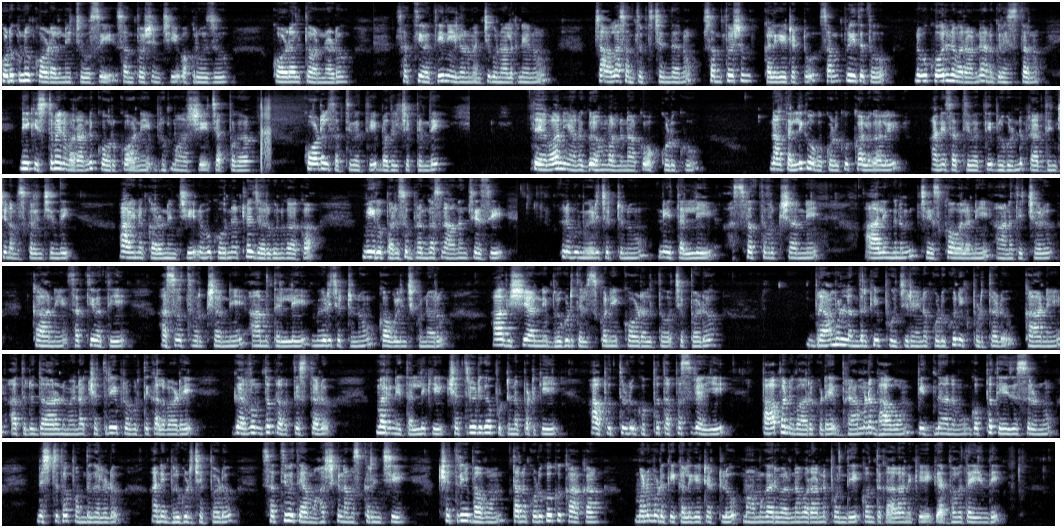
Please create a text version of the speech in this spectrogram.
కొడుకును కోడల్ని చూసి సంతోషించి ఒకరోజు కోడలతో అన్నాడు సత్యవతి నీలోని మంచి గుణాలకు నేను చాలా సంతృప్తి చెందాను. సంతోషం కలిగేటట్టు సంప్రీతితో నువ్వు కోరిన వరాన్ని అనుగ్రహిస్తాను. నీకు ఇష్టమైన వరాన్ని కోరుకో అని మహర్షి చెప్పగా కోడలు సత్యవతి బదులు చెప్పింది. దేవా నీ అనుగ్రహం వలన నాకు ఒక కొడుకు నా తల్లికి ఒక కొడుకు కలగాలి అని సత్యవతి భృగుడిని ప్రార్థించి నమస్కరించింది. ఆయన కరుణించి నువ్వు కోరినట్లే జరుగునుగాక మీరు పరిశుభ్రంగా స్నానం చేసి నువ్వు మేడి చెట్టును నీ తల్లి అశ్వత్థ వృక్షాన్ని ఆలింగనం చేసుకోవాలని ఆనతిచ్చాడు కానీ సత్యవతి అశ్వత్ వృక్షాన్ని ఆమె తల్లి మేడి చెట్టును కౌగులించుకున్నారు. ఆ విషయాన్ని భృగుడు తెలుసుకొని కోడలతో చెప్పాడు బ్రాహ్మణులందరికీ పూజ్యుడైన కొడుకు నీకు పుడతాడు. కానీ అతడు దారుణమైన క్షత్రియ ప్రవృత్తి కలవాడై గర్వంతో ప్రవర్తిస్తాడు. మరి నీ తల్లికి క్షత్రియుడిగా పుట్టినప్పటికీ ఆ పుత్రుడు గొప్ప తపస్వి అయ్యి పాప నివారకుడై బ్రాహ్మణ భావం విజ్ఞానము గొప్ప తేజస్సులను నిష్ఠతో పొందగలడు అని భృగుడు చెప్పాడు. సత్యవతి ఆ మహర్షికి నమస్కరించి క్షత్రియభావం తన కొడుకుకు కాక మనుముడికి కలిగేటట్లు మామగారి వలన వరాన్ని పొంది కొంతకాలానికి గర్భవతి అయింది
